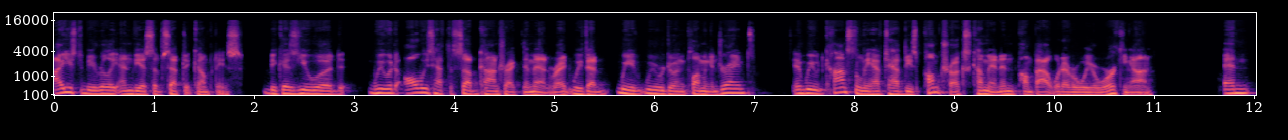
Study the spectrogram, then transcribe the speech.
I used to be really envious of septic companies because you would we would always have to subcontract them in, right? We've had we we were doing plumbing and drains, and we would constantly have to have these pump trucks come in and pump out whatever we were working on. And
